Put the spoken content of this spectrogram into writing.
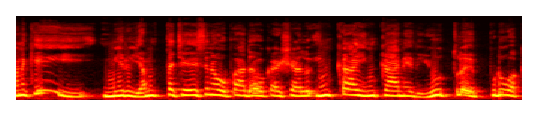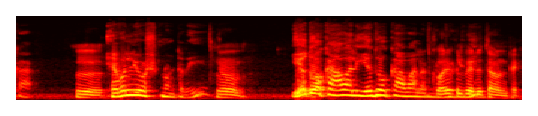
మనకి మీరు ఎంత చేసిన ఉపాధి అవకాశాలు ఇంకా ఇంకా అనేది యూత్లో ఎప్పుడూ ఒక ఎవల్యూషన్ ఉంటుంది. ఏదో కావాలి ఏదో కావాలన్న కోరికలు పెరుగుతూ ఉంటాయి.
